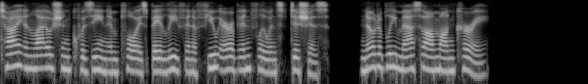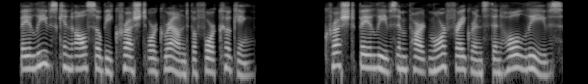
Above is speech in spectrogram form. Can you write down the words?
Thai and Laotian cuisine employs bay leaf in a few Arab-influenced dishes, notably massaman curry. Bay leaves can also be crushed or ground before cooking. Crushed bay leaves impart more fragrance than whole leaves,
